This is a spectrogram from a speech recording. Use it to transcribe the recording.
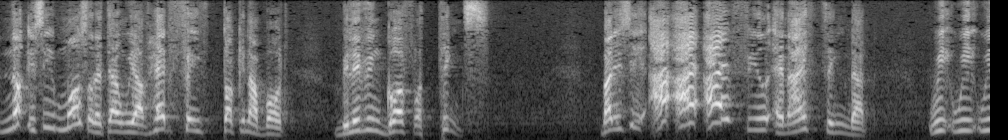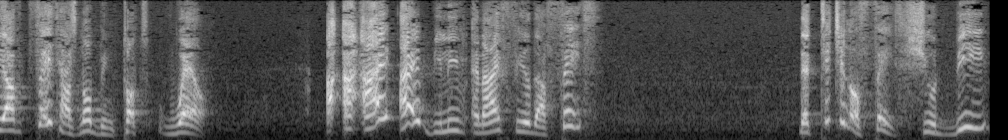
not you see, most of the time we have heard faith talking about believing God for things. But you see, I, I, I feel and I think that we, we, we have faith has not been taught well. I, I, I believe and I feel that faith, the teaching of faith should be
